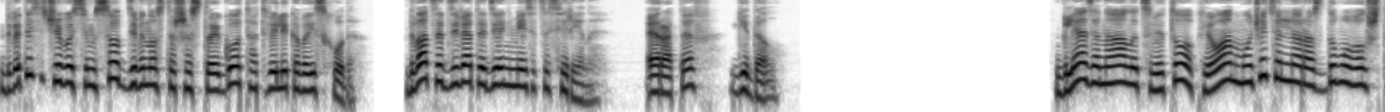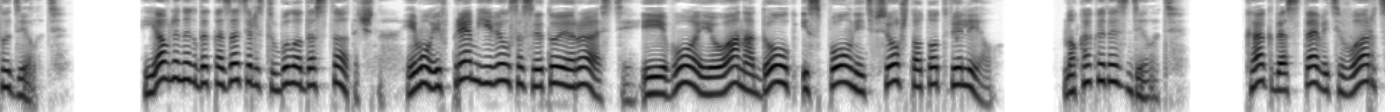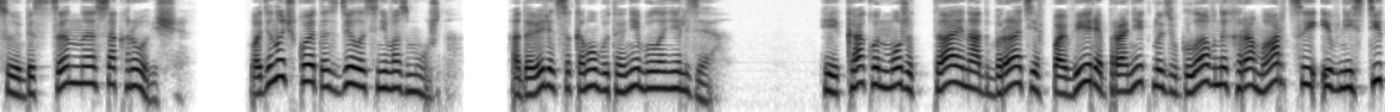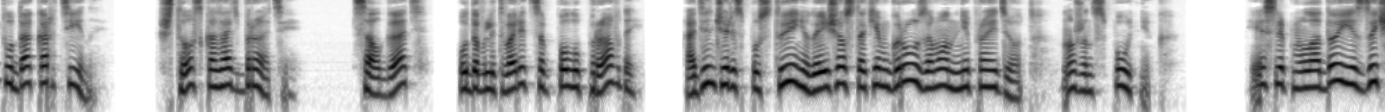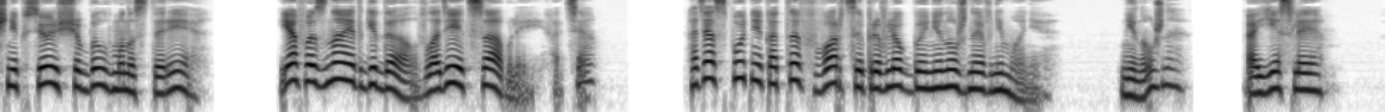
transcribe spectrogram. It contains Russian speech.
2896 год от Великого Исхода. 29-й день месяца Сирены. Эратеф Гидал. Глядя на алый цветок, Иоанн мучительно раздумывал, что делать. Явленных доказательств было достаточно. Ему и впрямь явился святой Эрасти, и его, Иоанна, долг исполнить все, что тот велел. Но как это сделать? Как доставить в Арцию бесценное сокровище? В одиночку это сделать невозможно, а довериться кому бы то ни было нельзя. И как он может тайно от братьев по вере проникнуть в главный храм Арции и внести туда картины? Что сказать братьям? Солгать? Удовлетвориться полуправдой? Один через пустыню, да еще с таким грузом он не пройдет. Нужен спутник. Если б молодой язычник все еще был в монастыре, Яфа знает Гидал, владеет саблей, хотя... Хотя спутник Атеф в Арции привлек бы ненужное внимание. Ненужное? А если...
